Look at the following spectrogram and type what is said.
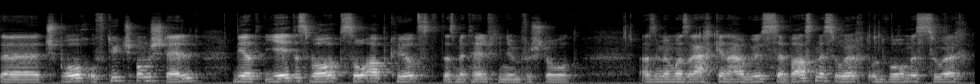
den Spruch auf Deutsch umstellt, wird jedes Wort so abgekürzt, dass man die Hälfte nicht mehr versteht. Also man muss recht genau wissen, was man sucht und wo man es sucht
